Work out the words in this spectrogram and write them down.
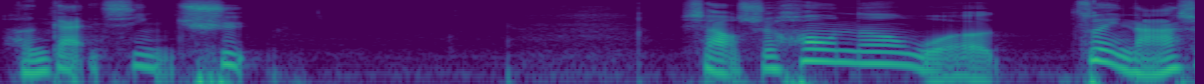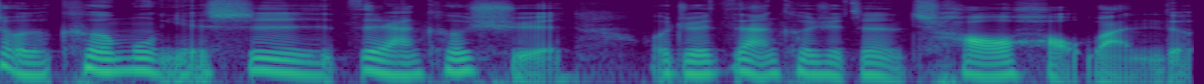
很感兴趣。小时候呢，我最拿手的科目也是自然科学，我觉得自然科学真的超好玩的。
